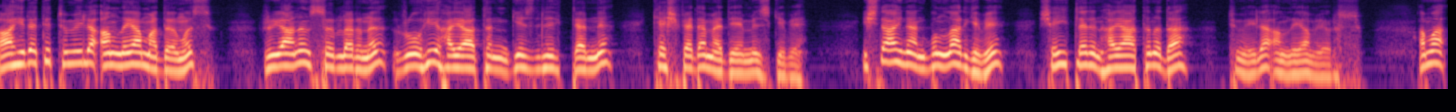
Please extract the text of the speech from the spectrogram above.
ahireti tümüyle anlayamadığımız, rüyanın sırlarını, ruhi hayatın gizliliklerini keşfedemediğimiz gibi. İşte aynen bunlar gibi şehitlerin hayatını da tümüyle anlayamıyoruz. Ama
